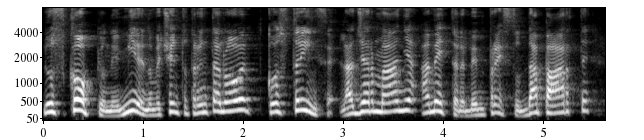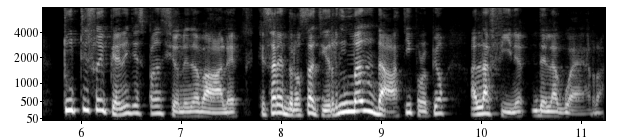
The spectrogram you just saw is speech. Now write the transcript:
lo scoppio nel 1939 costrinse la Germania a mettere ben presto da parte tutti i suoi piani di espansione navale, che sarebbero stati rimandati proprio alla fine della guerra.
